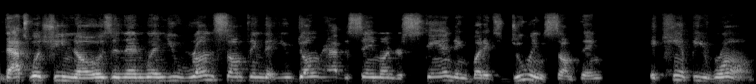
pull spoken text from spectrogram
that's what she knows. And then when you run something that you don't have the same understanding, but it's doing something, it can't be wrong.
